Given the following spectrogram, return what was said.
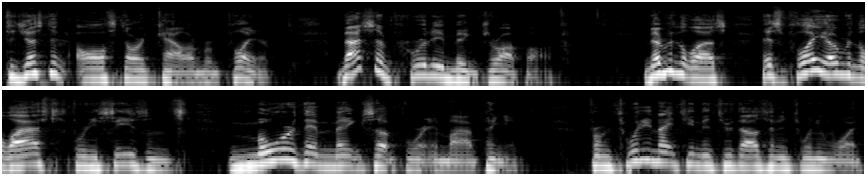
to just an all star caliber player. That's a pretty big drop off. Nevertheless, his play over the last three seasons more than makes up for it, in my opinion. From 2019 to 2021,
